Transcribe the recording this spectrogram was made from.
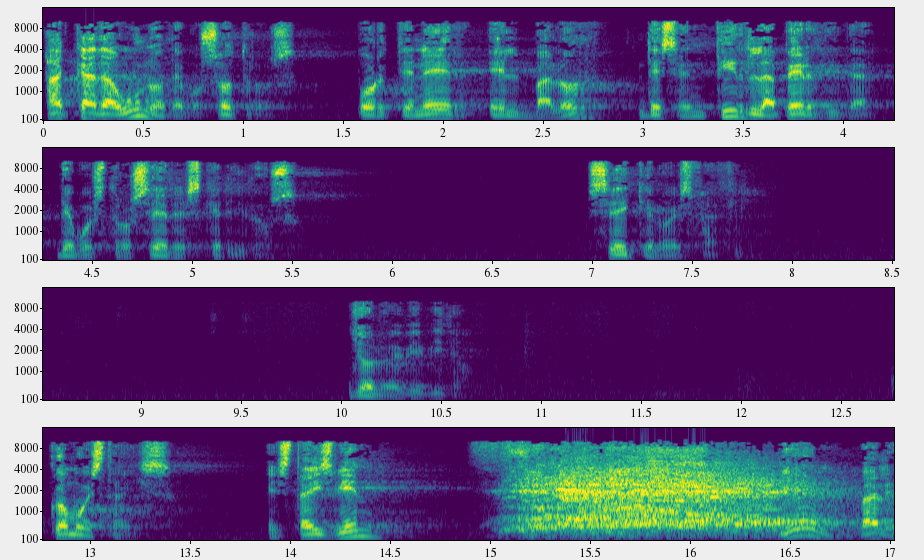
a cada uno de vosotros, por tener el valor de sentir la pérdida de vuestros seres queridos. Sé que no es fácil. Yo lo he vivido. ¿Cómo estáis? ¿Estáis bien? Bien, vale.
